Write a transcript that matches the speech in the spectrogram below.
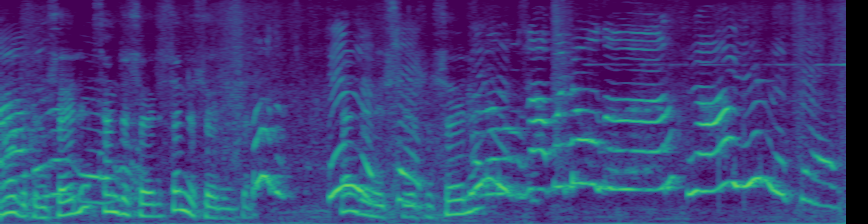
Ne oldu kızım? Söyle. Sen de söyle. Sen de söyleyeceksin. Sen de ne istiyorsun? Söyle. Kanalımıza abone olun. Ya tek.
